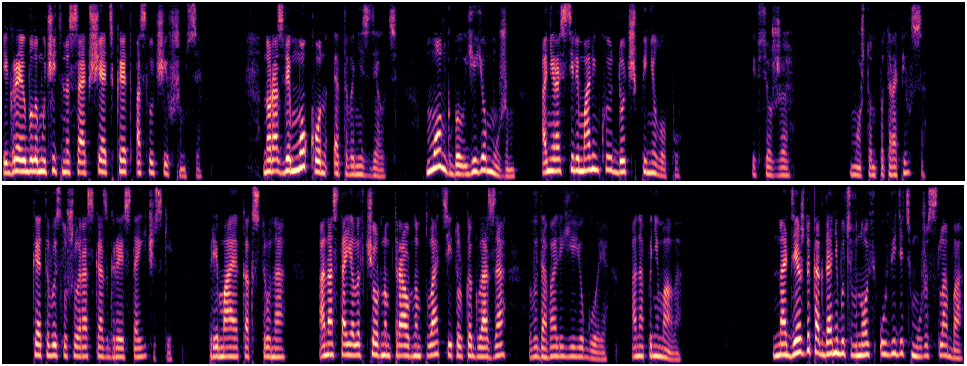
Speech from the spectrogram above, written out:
и Грею было мучительно сообщать Кэт о случившемся. Но разве мог он этого не сделать? Монг был ее мужем. Они растили маленькую дочь Пенелопу. И все же, может, он поторопился? Кэт выслушала рассказ Грея стоически, прямая, как струна. Она стояла в черном траурном платье, и только глаза выдавали ее горе. Она понимала. Надежда когда-нибудь вновь увидеть мужа слаба.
